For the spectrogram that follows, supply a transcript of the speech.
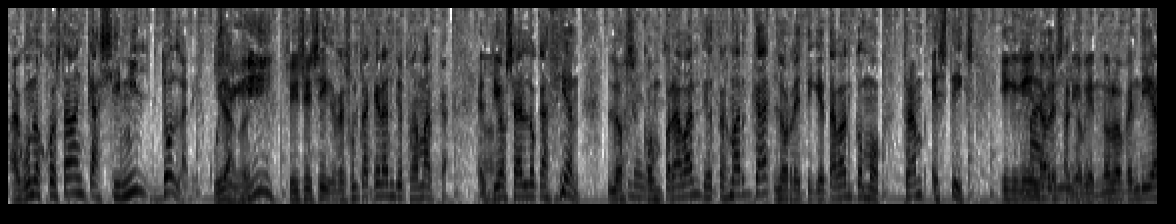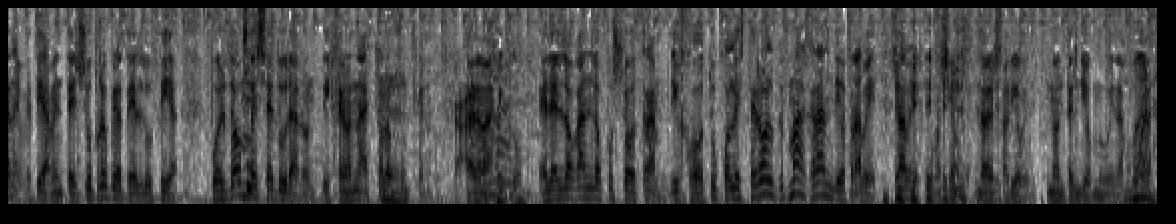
Algunos costaban casi mil dólares. Cuidado. ¿Sí? ¿eh? sí, sí, sí. Resulta que eran de otra marca. El tío, ¿sabes lo que hacían? Los compraban de otra marca, los reetiquetaban como Trump Sticks. Y que, no les salió mía. bien. No los vendían, efectivamente, en su propio hotel, Lucía. Pues dos meses duraron. Dijeron, nada, esto no funciona. Claro, Además, el eslogan lo puso Trump. Dijo, tu colesterol más grande otra vez. ¿Sabes? Como siempre. No le salió bien. No entendió muy bien la jugada. Bueno.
